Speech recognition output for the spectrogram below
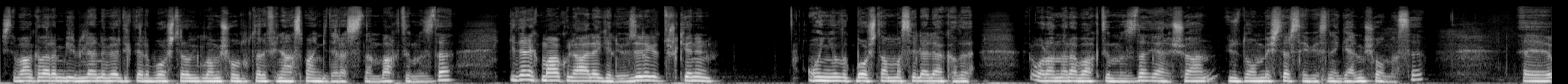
işte bankaların birbirlerine verdikleri borçlara uygulamış oldukları finansman gider açısından baktığımızda giderek makul hale geliyor. Özellikle Türkiye'nin 10 yıllık borçlanmasıyla alakalı oranlara baktığımızda yani şu an %15'ler seviyesine gelmiş olması e,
